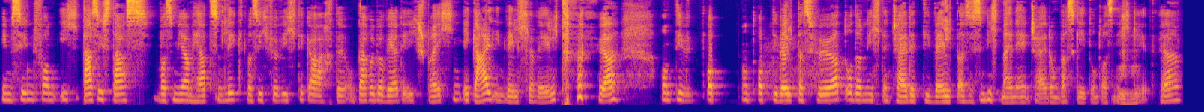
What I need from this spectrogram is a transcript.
im Sinn von ich, das ist das, was mir am Herzen liegt, was ich für wichtig erachte und darüber werde ich sprechen, egal in welcher Welt, ja. Und die, ob, und ob die Welt das hört oder nicht, entscheidet die Welt. Also es ist nicht meine Entscheidung, was geht und was nicht mhm. geht, ja.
